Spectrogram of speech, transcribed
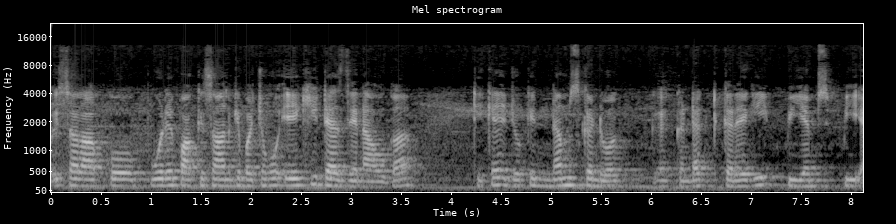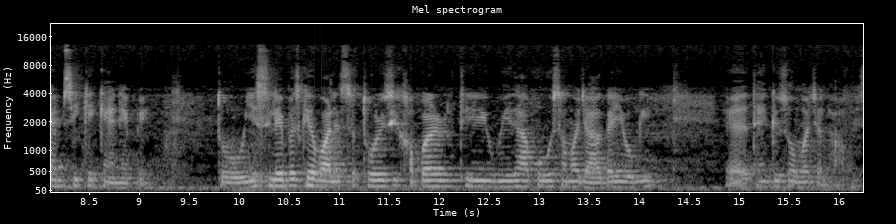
اس سال آپ کو پورے پاکستان کے بچوں کو ایک ہی ٹیسٹ دینا ہوگا، ٹھیک ہے، جو کہ نمز کنڈکٹ کرے گی پی ایم پی ایم سی کے کہنے پہ۔ تو یہ سلیبس کے حوالے سے تھوڑی سی خبر تھی، امید ہے آپ کو وہ سمجھ آ گئی ہوگی۔ تھینک یو سو مچ اللہ حافظ۔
